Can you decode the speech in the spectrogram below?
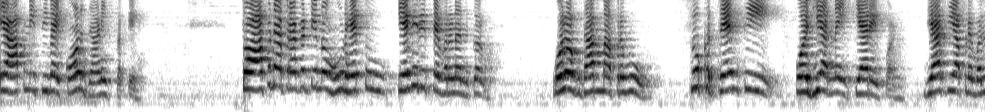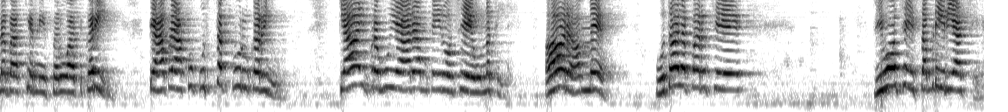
એ આપની સિવાય કોણ જાણી શકે? તો આપના પ્રાગટ્યનો મૂળ હેતુ કેવી રીતે વર્ણન કરવું? ગોલોકધામમાં પ્રભુ સુખ ચેનથી પહોંચ્યા નહીં ક્યારેય પણ. જ્યાંથી આપણે વલ્લભ આખ્યાનની શરૂઆત કરી, તે આપણે આખું પુસ્તક પૂરું કર્યું. ક્યાંય પ્રભુએ આરામ કર્યો છે એવું નથી. હર હંમેશ ભૂતલ પર છે, જીવો છે સબડી રહ્યા છે.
